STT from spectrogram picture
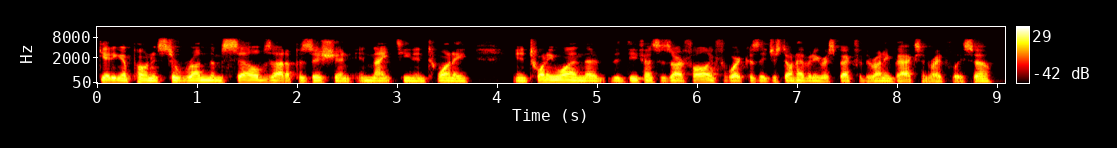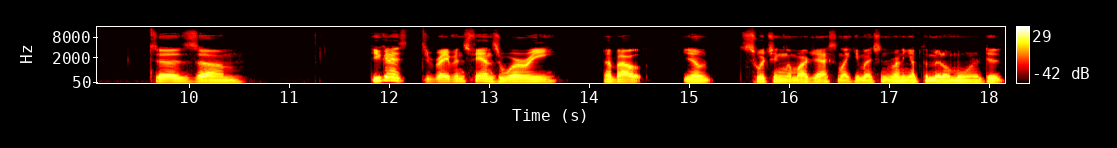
getting opponents to run themselves out of position in 19 and 20 in 21 the, the defenses aren't falling for it because they just don't have any respect for the running backs and rightfully so. Does um do you guys do ravens fans worry about you know switching Lamar Jackson, like you mentioned, running up the middle more, did,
